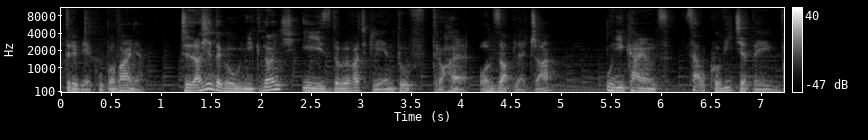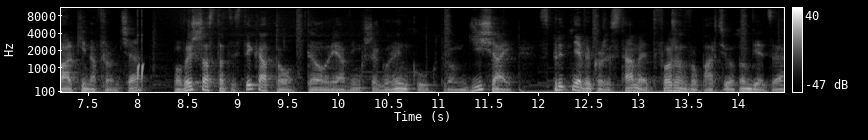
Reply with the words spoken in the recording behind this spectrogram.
w trybie kupowania. Czy da się tego uniknąć i zdobywać klientów trochę od zaplecza? unikając całkowicie tej walki na froncie. Powyższa statystyka to teoria większego rynku, którą dzisiaj sprytnie wykorzystamy, tworząc w oparciu o tą wiedzę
